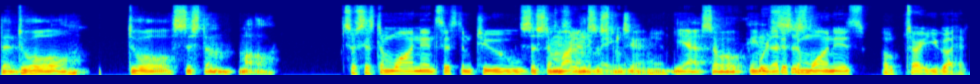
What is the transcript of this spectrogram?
the dual dual system model. So system one and system two. System one and system making. two. Yeah. yeah. So in Where the system, system one is oh sorry, you go ahead.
